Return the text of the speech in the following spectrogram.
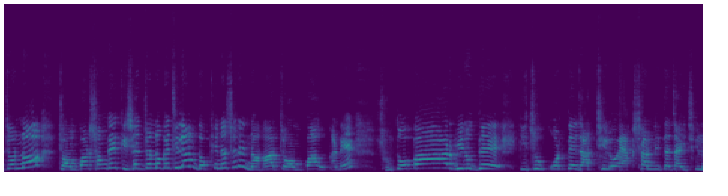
জন্য? চম্পার সঙ্গে কিসের জন্য গেছিলাম? দক্ষিণেশ্বরে? না, চম্পা ওখানে সুতপার বিরুদ্ধে কিছু করতে যাচ্ছিল অ্যাকশন নিতে চাইছিল।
